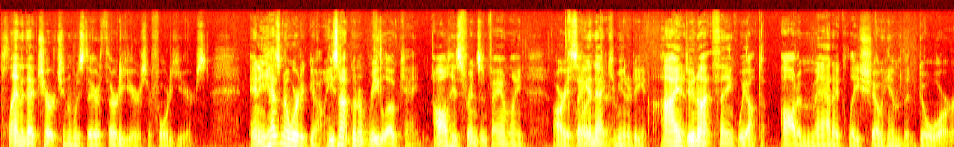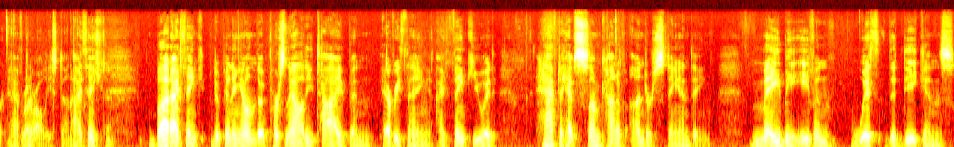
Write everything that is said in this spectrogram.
planted that church and was there 30 years or 40 years, and he has nowhere to go. He's not going to relocate. All his friends and family are, say, right in that there. community. I do not think we ought to automatically show him the door after right. all he's done. I think but I think depending on the personality type and everything, I think you would have to have some kind of understanding, maybe even with the deacons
